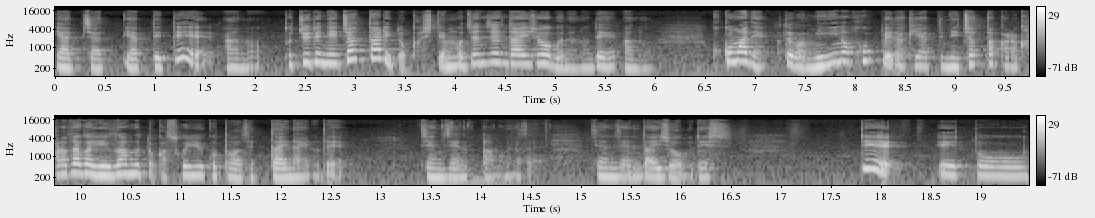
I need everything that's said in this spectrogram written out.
やっちゃやっててあの途中で寝ちゃったりとかしても全然大丈夫なのであのここまで例えば右のほっぺだけやって寝ちゃったから体が歪むとかそういうことは絶対ないので全然あごめんなさい。全然大丈夫です。でえっ、ー、と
